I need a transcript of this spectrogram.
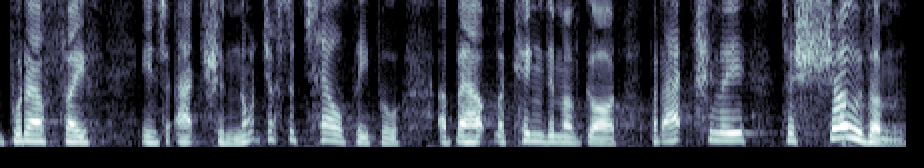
To put our faith into action, not just to tell people about the kingdom of God, but actually to show them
